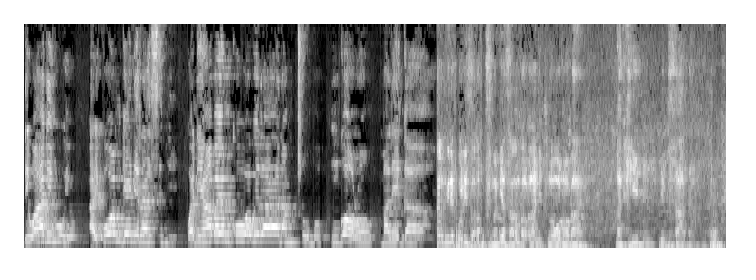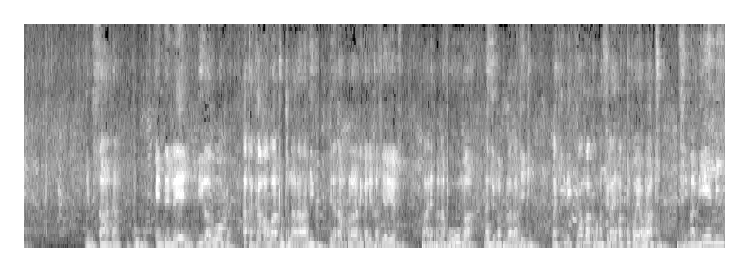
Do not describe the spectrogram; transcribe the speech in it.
diwani huyo alikuwa mgeni rasmi kwa niaba ya mkuu wa wilaya na Mtumbo Ngoro Malenga. Mwingine polisi wanapokusimamia salama barabarani tunaona wabaya, lakini ni msaada mkubwa, ni msaada mkubwa. Endeleeni bila woga, hata kama watu tunalalamika. Binadamu kulalamika ni tabia yetu, pale panapouma lazima tulalamike, lakini kama kwa masilahi makubwa ya watu, simamieni,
